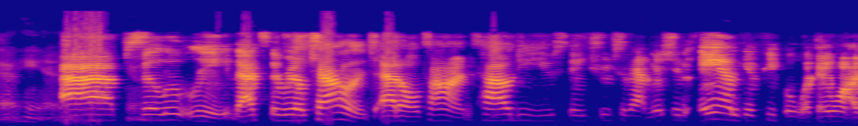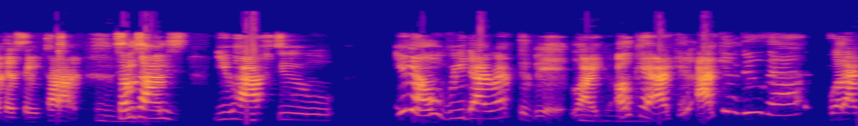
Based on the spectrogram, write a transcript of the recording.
at hand. Absolutely, yeah. that's the real challenge at all times. How do you stay true to that mission and give people what they want at the same time? Mm-hmm. Sometimes you have to you know, redirect a bit. Like, mm-hmm. okay, I can I can do that, but I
